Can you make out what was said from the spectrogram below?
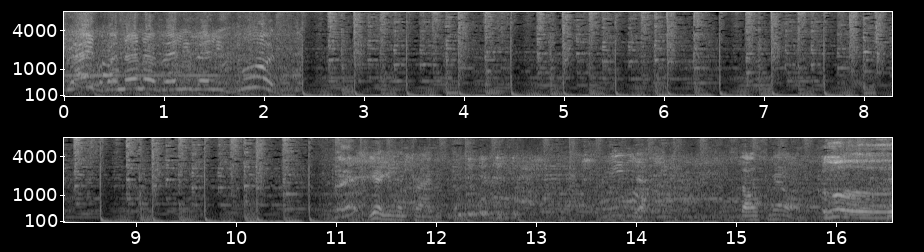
Fried banana, very, very good. Yeah, you can try this one. Yeah. Don't smell. Oh.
